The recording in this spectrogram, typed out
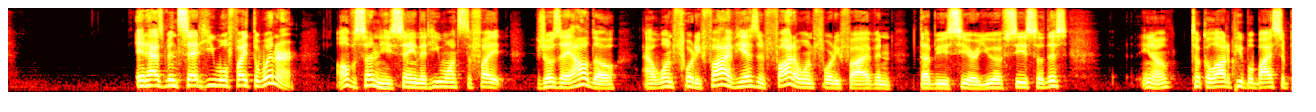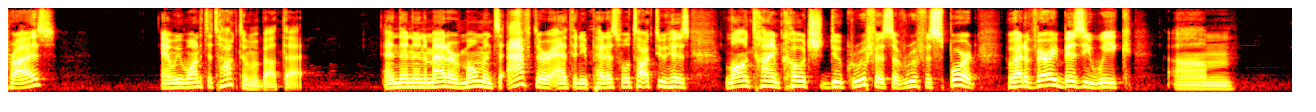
it has been said he will fight the winner. All of a sudden, he's saying that he wants to fight Jose Aldo at 145. He hasn't fought at 145 in WEC or UFC. So this, you know, took a lot of people by surprise, and we wanted to talk to him about that. And then in a matter of moments after Anthony Pettis, we'll talk to his longtime coach, Duke Roufus of Roufusport, who had a very busy week. Um,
